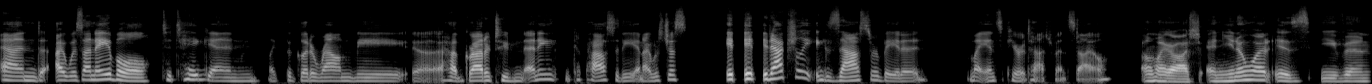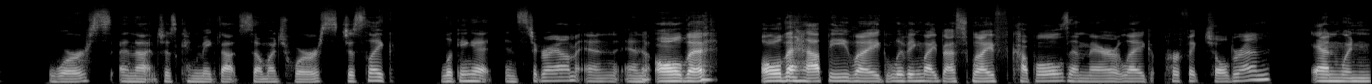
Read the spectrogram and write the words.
and I was unable to take in like the good around me, uh, have gratitude in any capacity. And I was just, it, it, it actually exacerbated my insecure attachment style. Oh my gosh. And you know what is even worse? And that just can make that so much worse. Just like looking at Instagram and and all the all the happy, like living my best life couples and their like perfect children. And when,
